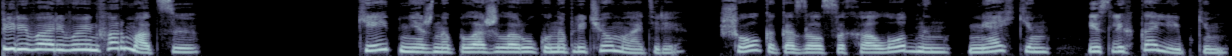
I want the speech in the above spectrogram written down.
перевариваю информацию». Кейт нежно положила руку на плечо матери. Шелк оказался холодным, мягким и слегка липким.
